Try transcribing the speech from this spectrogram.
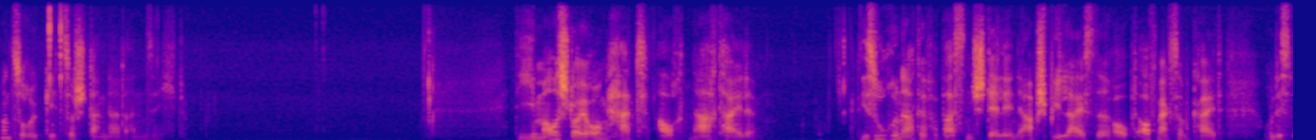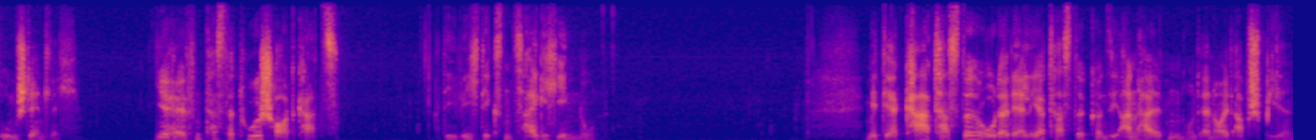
Und zurück geht zur Standardansicht. Die Maussteuerung hat auch Nachteile. Die Suche nach der verpassten Stelle in der Abspielleiste raubt Aufmerksamkeit und ist umständlich. Hier helfen Tastaturshortcuts. Die wichtigsten zeige ich Ihnen nun. Mit der K-Taste oder der Leertaste können Sie anhalten und erneut abspielen.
